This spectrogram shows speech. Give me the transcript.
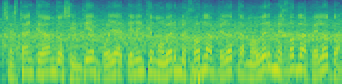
Se están quedando sin tiempo ya. Tienen que mover mejor la pelota, mover mejor la pelota.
